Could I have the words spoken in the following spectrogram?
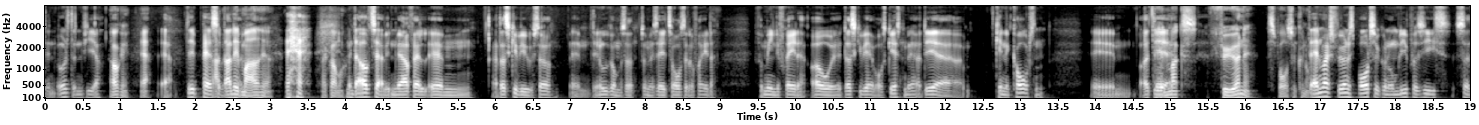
Den onsdag den 4. Okay, ja. Ja, det passer. Der, der er lidt meget her, Ja, der kommer. men der optager vi den i hvert fald. Øhm, og der skal vi jo så, øhm, den udkommer så, som jeg sagde, torsdag eller fredag. Formentlig fredag. Og øh, der skal vi have vores gæst med, og det er Kenneth Kortsen. Øhm, og det er, Danmarks førende sportsøkonom. Danmarks førende sportsøkonom lige præcis. Så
